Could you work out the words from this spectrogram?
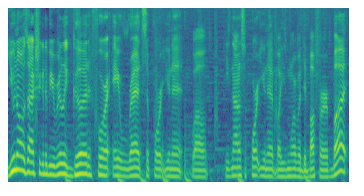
Yuno is actually gonna be really good for a red support unit. Well, he's not a support unit, but he's more of a debuffer, but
